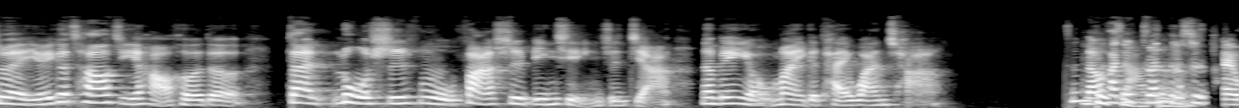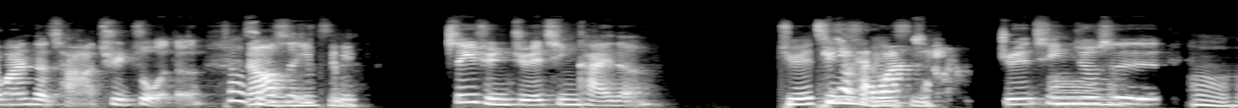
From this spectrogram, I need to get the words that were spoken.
对，有一个超级好喝的，在洛师傅法式冰淇淋之家那边有卖一个台湾茶，然后它就真的是台湾的茶去做的，然后是一群是一群绝青开的，绝青台湾茶，绝青就是嗯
